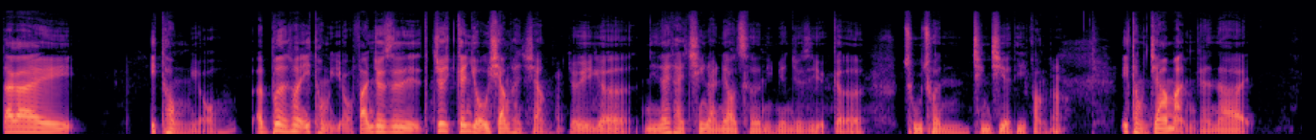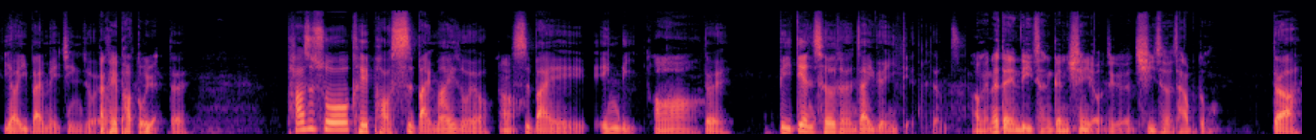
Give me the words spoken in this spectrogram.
大概一桶油，呃，不能算一桶油，反正就是就跟油箱很像，就一个你那台氢燃料车里面就是有一个储存氢气的地方，嗯、一桶加满可能它要一百美金左右。它可以跑多远？对，他是说可以跑四百迈左右，四百、哦、英里。哦，对。比电车可能再远一点，这样子。OK，那等于里程跟现有这个汽车差不多。对啊，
